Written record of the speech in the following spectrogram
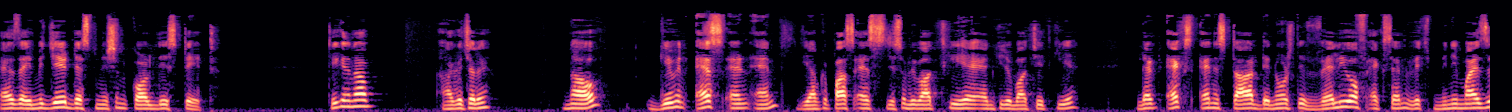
as the immediate destination called the state. ٹھیک ہے جناب؟ آگے چلیں۔ Now given S and N یہ آپ کے پاس ایس جس بھی بات کی ہے این کی جو بات چیت کی ہے let X N star denotes the value of X N which minimize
